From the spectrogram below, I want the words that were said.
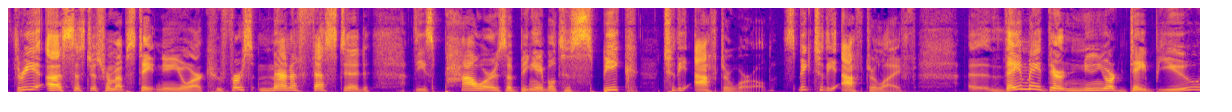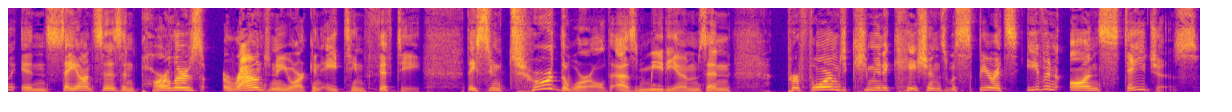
Three uh, sisters from upstate New York who first manifested these powers of being able to speak to the afterworld, speak to the afterlife. Uh, they made their New York debut in seances and parlors around New York in 1850. They soon toured the world as mediums and performed communications with spirits even on stages.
